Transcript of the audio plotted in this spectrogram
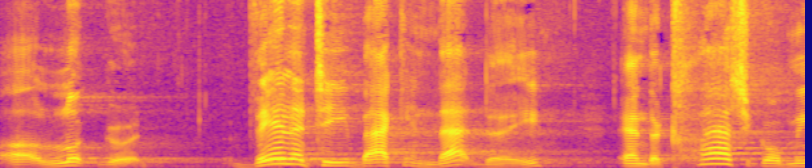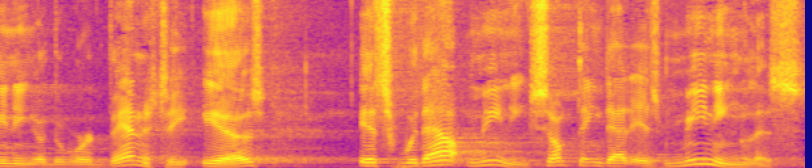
uh, look good. Vanity back in that day, and the classical meaning of the word vanity is it's without meaning, something that is meaningless.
